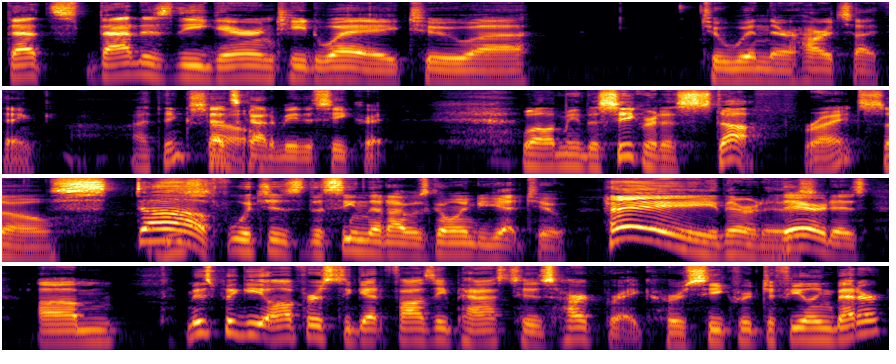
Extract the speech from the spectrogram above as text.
That's that is the guaranteed way to uh, to win their hearts. I think I think so. that's got to be the secret. Well, I mean, the secret is stuff, right? So, Stuff, which is the scene that I was going to get to. hey, there it is. There it is. Um, Miss Piggy offers to get Fozzie past his heartbreak. Her secret to feeling better?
